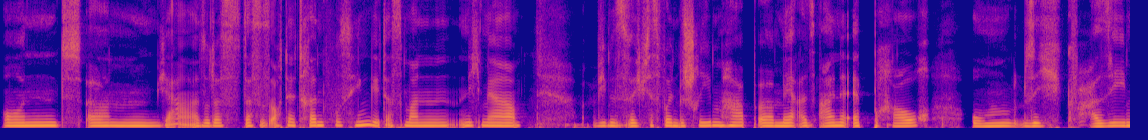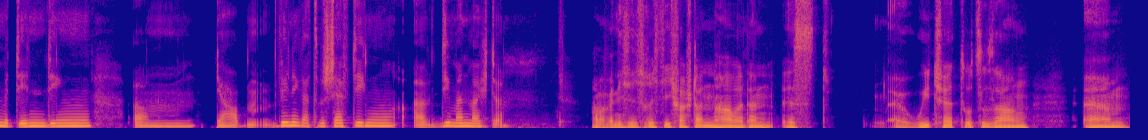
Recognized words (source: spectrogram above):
Und ähm, ja, also das, das ist auch der Trend, wo es hingeht, dass man nicht mehr, wie ich das vorhin beschrieben habe, äh, mehr als eine App braucht, um sich quasi mit den Dingen ähm, ja, weniger zu beschäftigen, äh, die man möchte. Aber wenn ich dich richtig verstanden habe, dann ist äh, WeChat sozusagen ähm,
